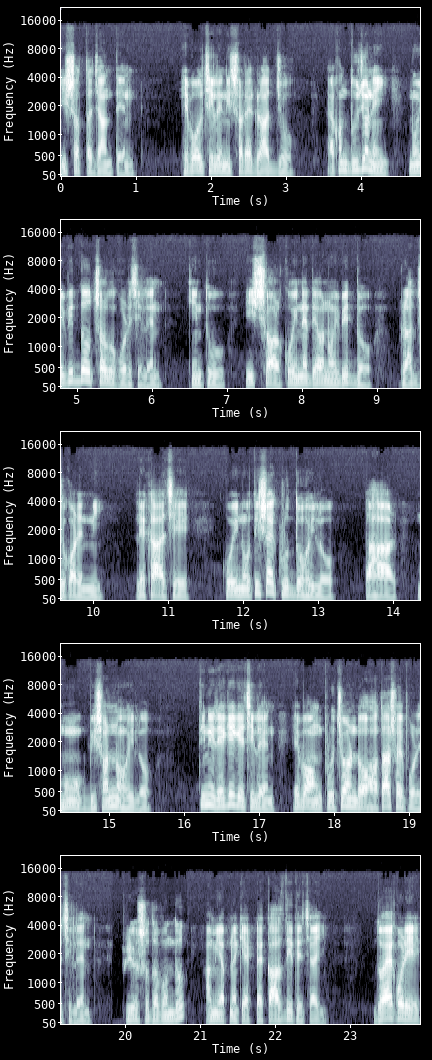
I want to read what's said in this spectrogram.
ঈশ্বর তা জানতেন। হেবল ছিলেন ঈশ্বরের গ্রাহ্য। এখন দুজনেই নৈবেদ্য উৎসর্গ করেছিলেন, কিন্তু ঈশ্বর কৈনে দেওয়া নৈবেদ্য গ্রাহ্য করেননি। লেখা আছে, কৈন অতিশয় ক্রুদ্ধ হইল, তাহার মুখ বিষণ্ণ হইল। তিনি রেগে গেছিলেন এবং প্রচণ্ড হতাশ হয়ে পড়েছিলেন। প্রিয় শ্রোতা বন্ধু, আমি আপনাকে একটা কাজ দিতে চাই। দয়া করে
